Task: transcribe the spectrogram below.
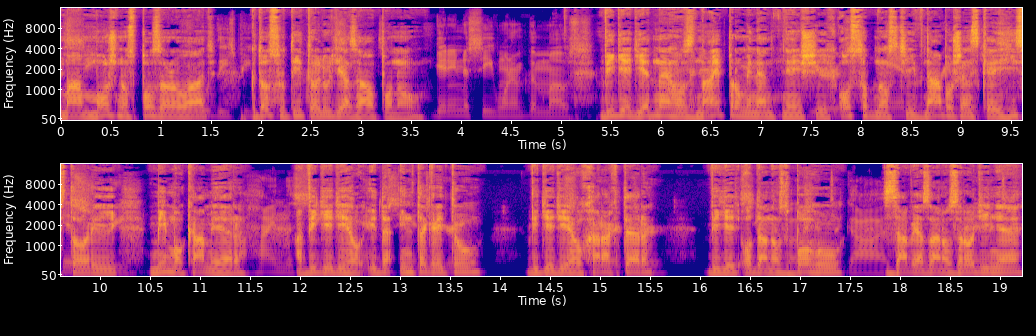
Mám možnosť pozorovať, kto sú títo ľudia za oponou. Vidieť jedného z najprominentnejších osobností v náboženskej histórii mimo kamier a vidieť jeho integritu, vidieť jeho charakter, vidieť oddanosť Bohu, zaviazanosť rodine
